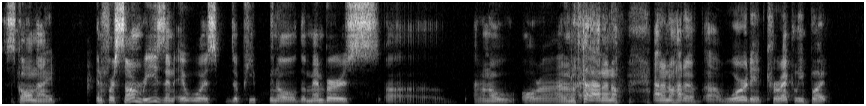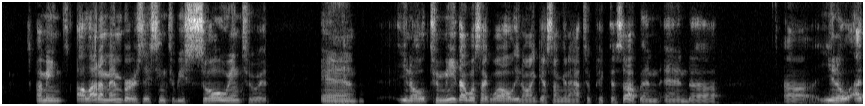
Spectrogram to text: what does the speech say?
Skull Knight, and for some reason, it was the people, you know, the members. Uh, I don't know aura. I don't know. I don't know. I don't know how to uh, word it correctly, but I mean, a lot of members they seem to be so into it, and you know, to me that was like, well, you know, I guess I'm gonna have to pick this up, and and uh, uh, you know, I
